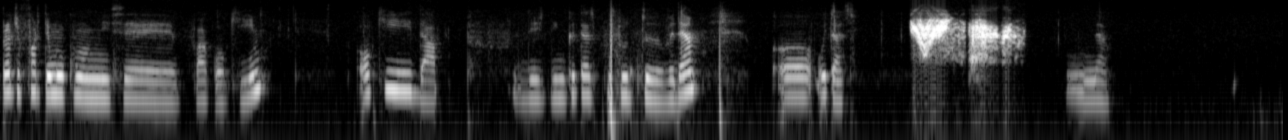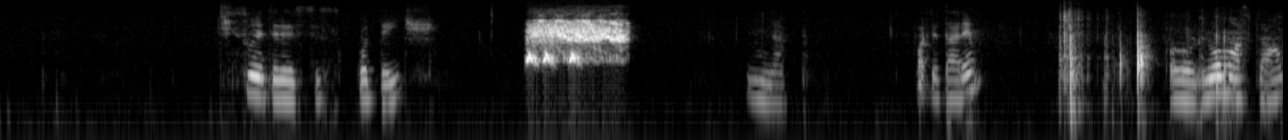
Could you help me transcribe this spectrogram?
îmi place foarte mult cum mi se fac ochii. Ochii, da, deci din câte ați putut vedea, uh, uitați. Da. Și sunetele se scot de aici. Da. Foarte tare. Uh, luăm asta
